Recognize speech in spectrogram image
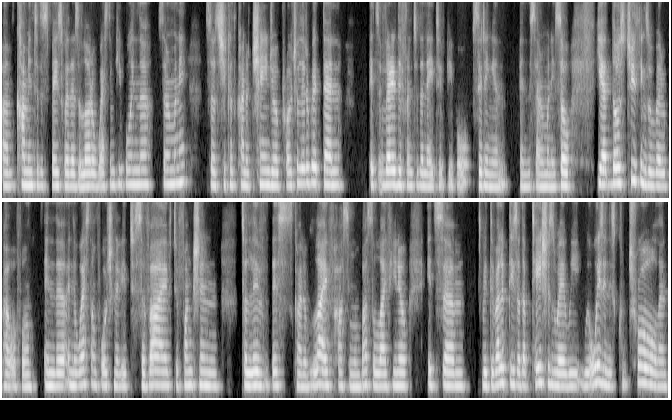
um, come into the space where there's a lot of Western people in the ceremony so she could kind of change her approach a little bit then it's very different to the native people sitting in in the ceremony. So yeah those two things are very powerful. In the in the west unfortunately to survive to function to live this kind of life hustle and bustle life you know it's um we develop these adaptations where we we're always in this control and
